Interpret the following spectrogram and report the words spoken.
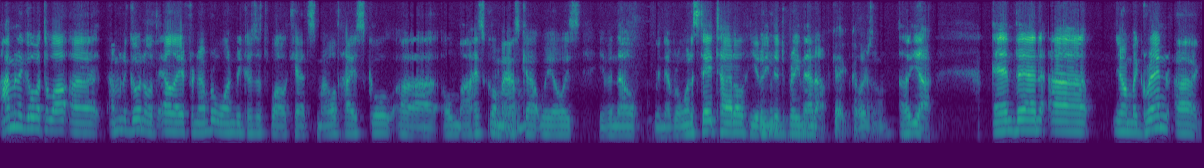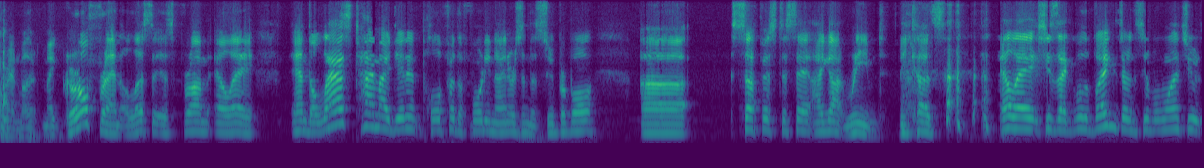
I'm gonna go with the uh, I'm gonna go in with LA for number one because it's Wildcats. My old high school, uh, old my high school Yeah. mascot. We always, even though we never won a state title, you don't need to bring that up. Okay, colors on. Uh, yeah. And then, uh, you know, my grand uh, grandmother, my girlfriend Alyssa is from LA. And the last time I didn't pull for the 49ers in the Super Bowl, uh, suffice to say, I got reamed because LA, she's like, well, the Vikings are in the Super Bowl. Why aren't you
